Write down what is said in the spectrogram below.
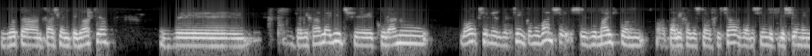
זאת ההנחיה של האינטגרציה. ו... ואני חייב להגיד שכולנו לא רק שהם נרגשים, כמובן ש, שזה מיילסטון, התהליך הזה של הרכישה, ואנשים נפגשים עם,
